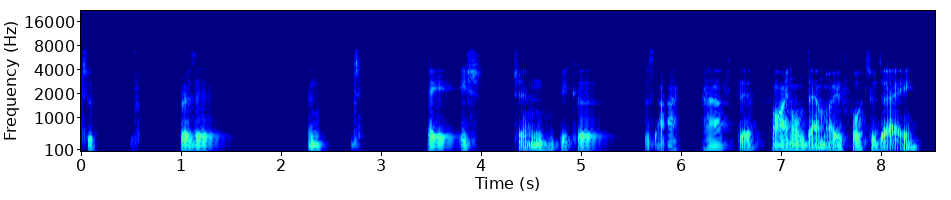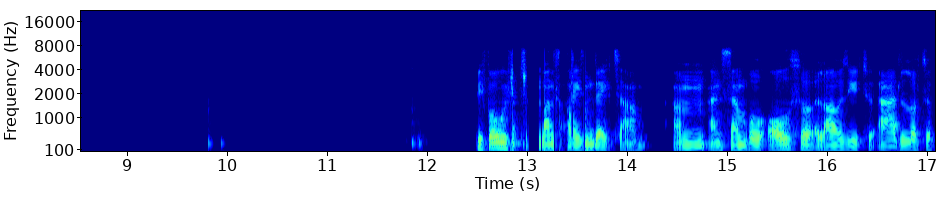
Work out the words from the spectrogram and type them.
to presentation because I have the final demo for today. Before we analyze data, um, Ensembl also allows you to add lots of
